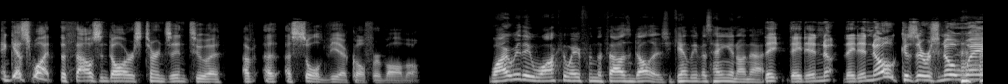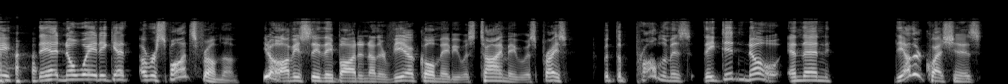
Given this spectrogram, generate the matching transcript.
And guess what? The $1,000 turns into a, a, a sold vehicle for Volvo. Why were they walking away from the thousand dollars? You can't leave us hanging on that. They they didn't know they didn't know because there was no way they had no way to get a response from them. You know, obviously they bought another vehicle, maybe it was time, maybe it was price, but the problem is they didn't know. And then the other question is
